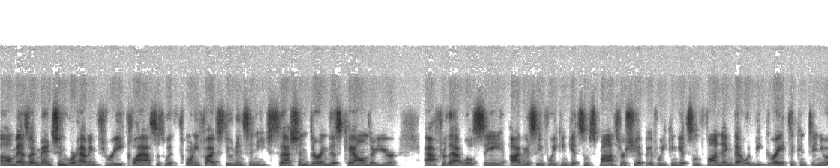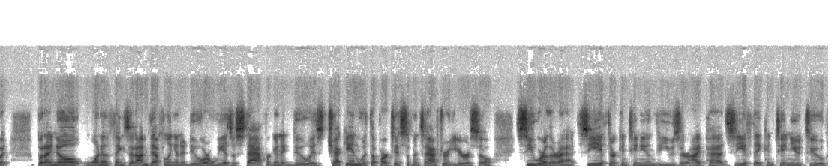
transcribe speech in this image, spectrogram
Um, as I mentioned, we're having three classes with 25 students in each session during this calendar year. After that, we'll see. Obviously, if we can get some sponsorship, if we can get some funding, that would be great to continue it. But I know one of the things that I'm definitely going to do, or we as a staff are going to do, is check in with the participants after a year or so, see where they're at, see if they're continuing to use their iPad, see if they continue to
